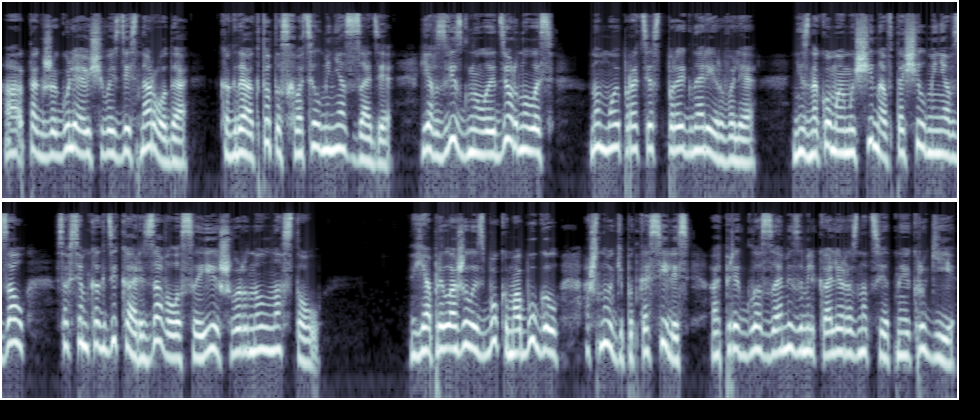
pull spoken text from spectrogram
а также гуляющего здесь народа, когда кто-то схватил меня сзади. Я взвизгнула и дернулась, но мой протест проигнорировали — Незнакомый мужчина втащил меня в зал, совсем как дикарь, за волосы и швырнул на стол. Я приложилась боком об угол, аж ноги подкосились, а перед глазами замелькали разноцветные круги.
